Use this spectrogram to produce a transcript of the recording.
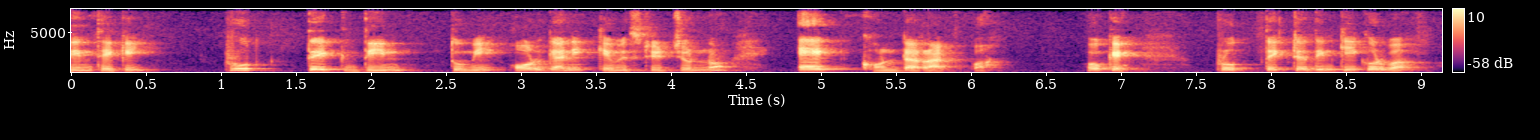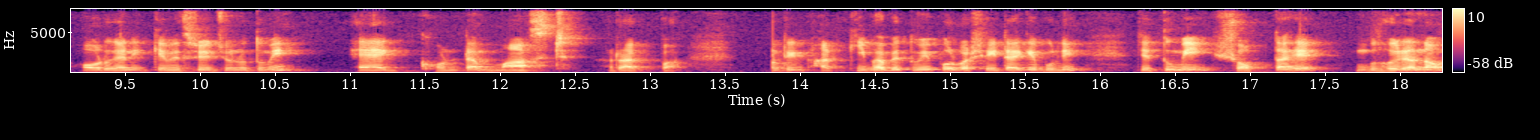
দিন থেকেই প্রত্যেক দিন তুমি অর্গানিক কেমিস্ট্রির জন্য এক ঘণ্টা রাখবা। ওকে প্রত্যেকটা দিন কি করবা? অর্গানিক কেমিস্ট্রির জন্য তুমি এক ঘণ্টা মাস্ট রাখবা। আর কীভাবে তুমি পড়বা সেটা আগে বলি, যে তুমি সপ্তাহে ধরে নাও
